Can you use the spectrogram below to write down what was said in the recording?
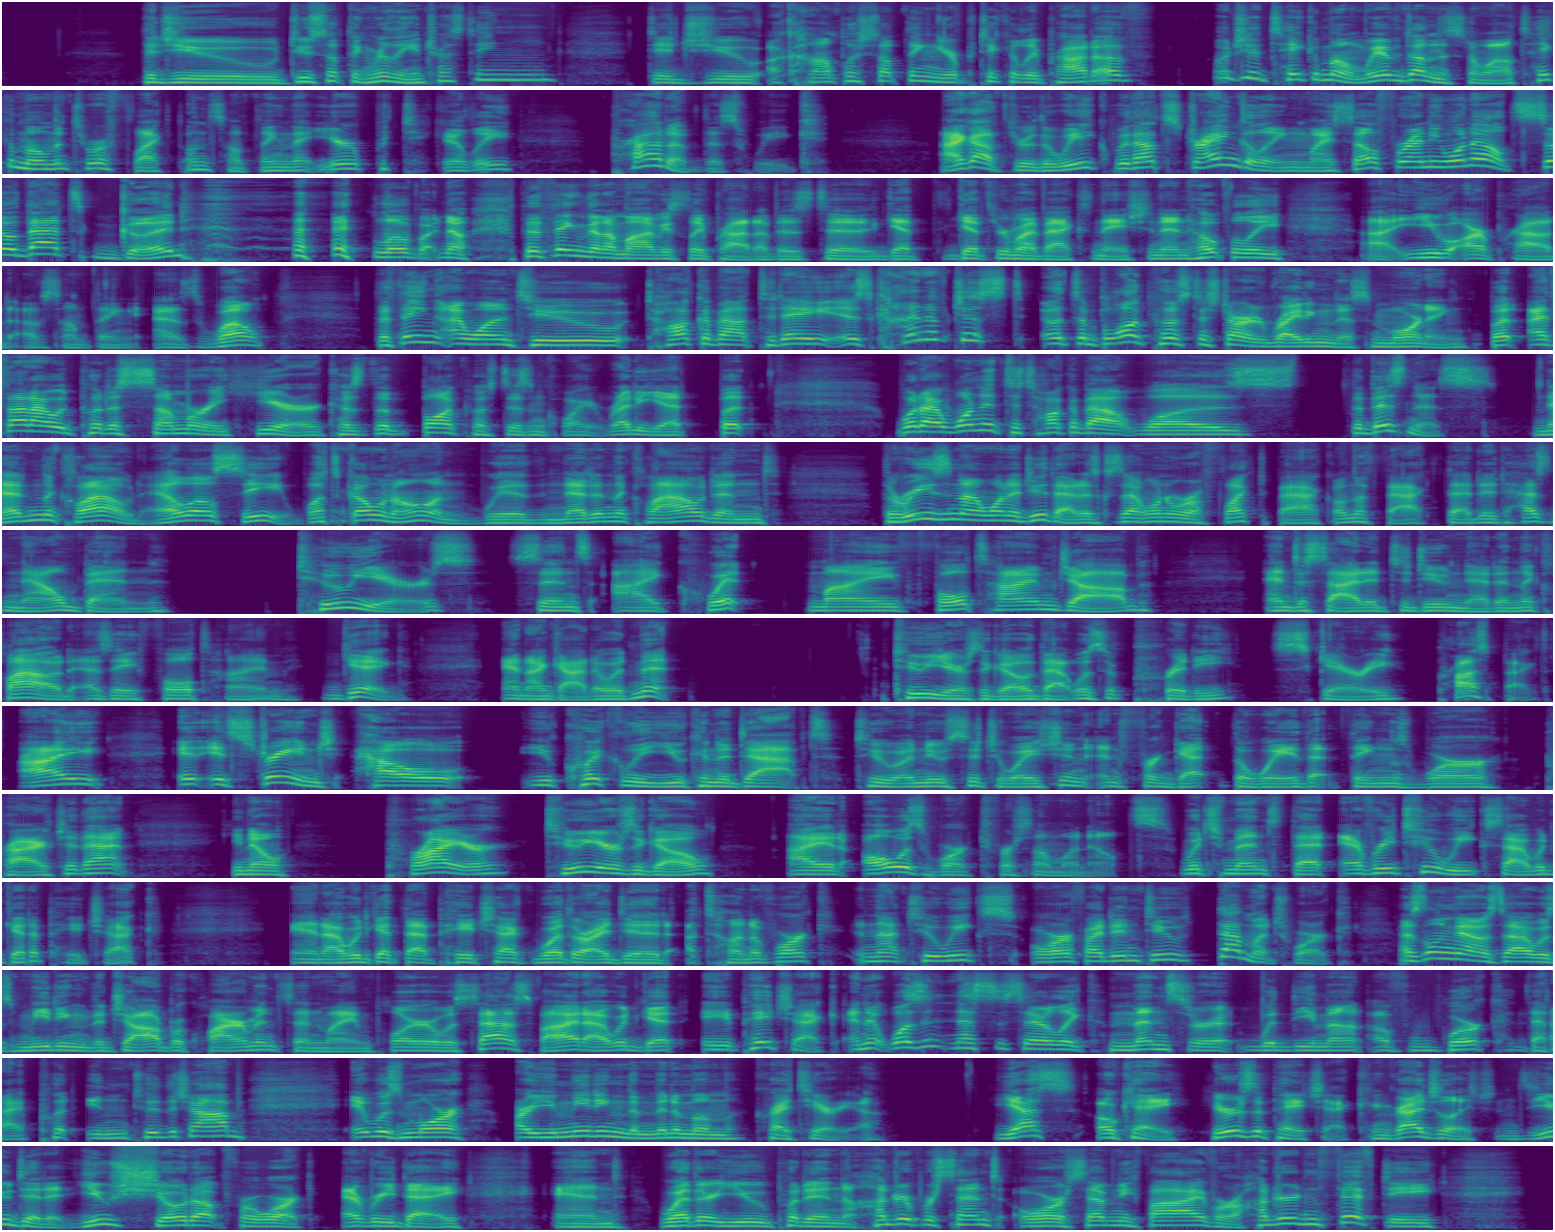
Did you do something really interesting? Did you accomplish something you're particularly proud of? I want you to take a moment. We haven't done this in a while. Take a moment to reflect on something that you're particularly proud of this week. I got through the week without strangling myself or anyone else, so that's good. Low bar. No, the thing that I'm obviously proud of is to get get through my vaccination, and hopefully, uh, you are proud of something as well. The thing I wanted to talk about today is kind of just it's a blog post I started writing this morning, but I thought I would put a summary here because the blog post isn't quite ready yet. But what I wanted to talk about was the business, Ned in the Cloud, LLC. What's going on with Ned in the Cloud and the reason I want to do that is because I want to reflect back on the fact that it has now been two years since I quit my full time job and decided to do Ned in the Cloud as a full time gig. And I got to admit, two years ago, that was a pretty scary prospect. I, it, it's strange how you quickly you can adapt to a new situation and forget the way that things were prior to that. You know, prior two years ago, I had always worked for someone else, which meant that every two weeks I would get a paycheck. And I would get that paycheck whether I did a ton of work in that two weeks or if I didn't do that much work. As long as I was meeting the job requirements and my employer was satisfied, I would get a paycheck. And it wasn't necessarily commensurate with the amount of work that I put into the job. It was more, are you meeting the minimum criteria? Yes? Okay, here's a paycheck. Congratulations. You did it. You showed up for work every day. And whether you put in 100% or 75 or 150,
